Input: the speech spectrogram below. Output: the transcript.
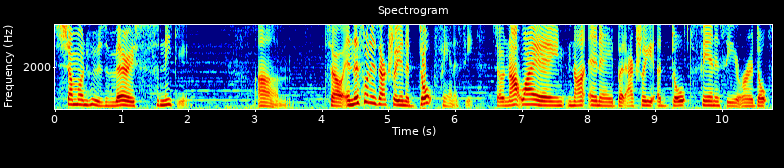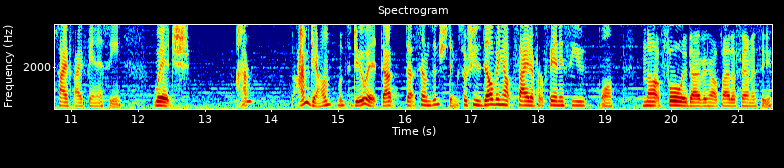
someone who's very sneaky. Um, so, and this one is actually an adult fantasy. So not YA, not NA, but actually adult fantasy or adult sci-fi fantasy, which I'm I'm down. Let's do it. That that sounds interesting. So she's delving outside of her fantasy, well, not fully diving outside of fantasy,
